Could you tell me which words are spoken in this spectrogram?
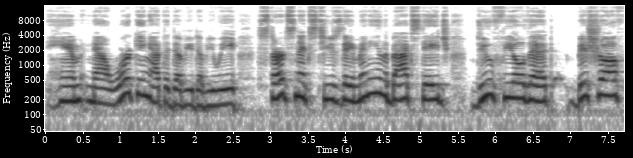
him now working at the WWE starts next Tuesday, many in the backstage do feel that Bischoff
